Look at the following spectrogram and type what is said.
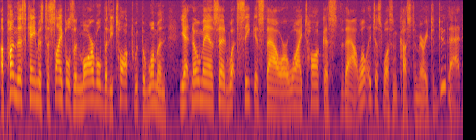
upon this came his disciples and marveled that he talked with the woman. Yet no man said, What seekest thou, or why talkest thou? Well, it just wasn't customary to do that.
